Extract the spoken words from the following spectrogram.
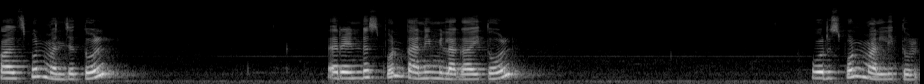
கால் ஸ்பூன் மஞ்சத்தூள் ரெண்டு ஸ்பூன் தனி மிளகாய் தூள். ஒரு ஸ்பூன் மல்லித்தூள்.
